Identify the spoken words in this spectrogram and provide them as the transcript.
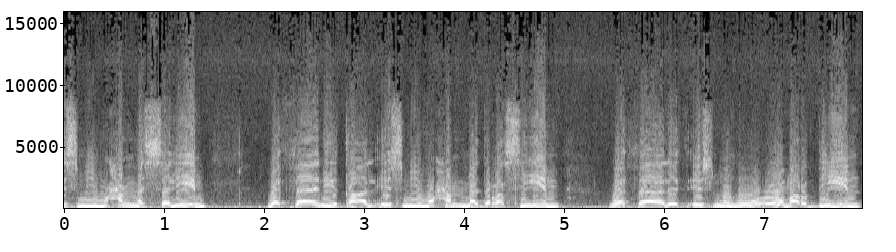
اسمي محمد سليم والثاني قال اسمي محمد رسيم. والثالث اسمه عمر دين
